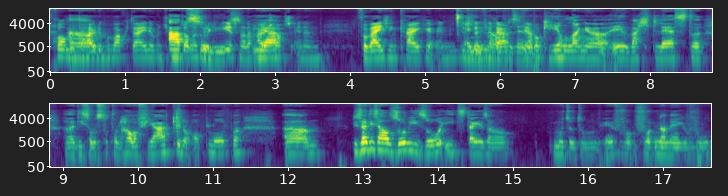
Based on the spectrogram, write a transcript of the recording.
Vooral met de Ehm, huidige wachttijden. Want je moet dan natuurlijk eerst naar de huisarts en een verwijzing krijgen. En dus en inderdaad, zijn ja. er ook heel lange eh, wachtlijsten eh, die soms tot een half jaar kunnen oplopen. Ehm, dus dat is al sowieso iets dat je zou moeten doen, hè, voor, voor- naar mijn gevoel.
